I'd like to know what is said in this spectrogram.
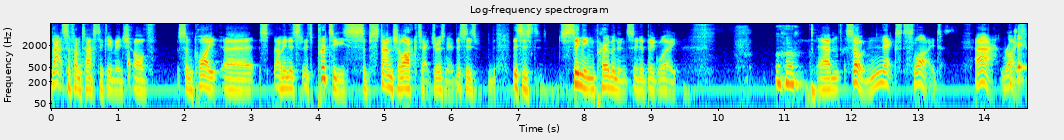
that's a fantastic image of some quite. Uh, I mean, it's it's pretty substantial architecture, isn't it? This is this is singing permanence in a big way. Mm-hmm. Um, so next slide. Ah, right. Okay.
